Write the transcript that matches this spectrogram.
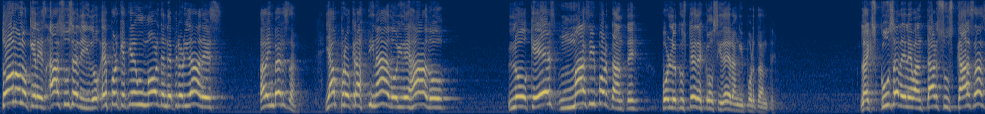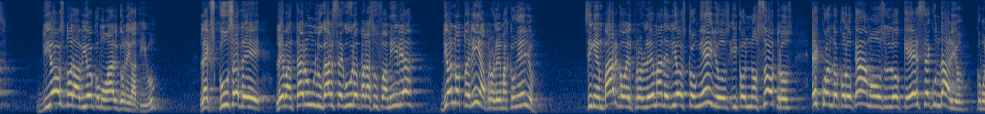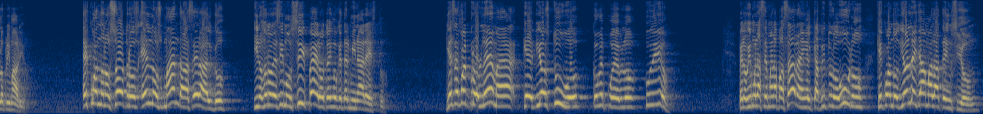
Todo lo que les ha sucedido es porque tienen un orden de prioridades a la inversa. Y han procrastinado y dejado lo que es más importante por lo que ustedes consideran importante. La excusa de levantar sus casas, Dios no la vio como algo negativo. La excusa de levantar un lugar seguro para su familia, Dios no tenía problemas con ellos. Sin embargo, el problema de Dios con ellos y con nosotros es cuando colocamos lo que es secundario como lo primario. Es cuando nosotros, Él nos manda a hacer algo y nosotros decimos, sí, pero tengo que terminar esto. Y ese fue el problema que Dios tuvo con el pueblo judío. Pero vimos la semana pasada en el capítulo 1 que cuando Dios le llama la atención,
